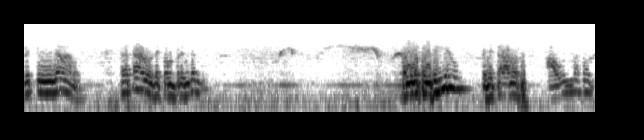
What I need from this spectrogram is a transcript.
Recriminábamos, tratábamos de comprenderlo. Cuando lo conseguíamos, penetrábamos aún más hondo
